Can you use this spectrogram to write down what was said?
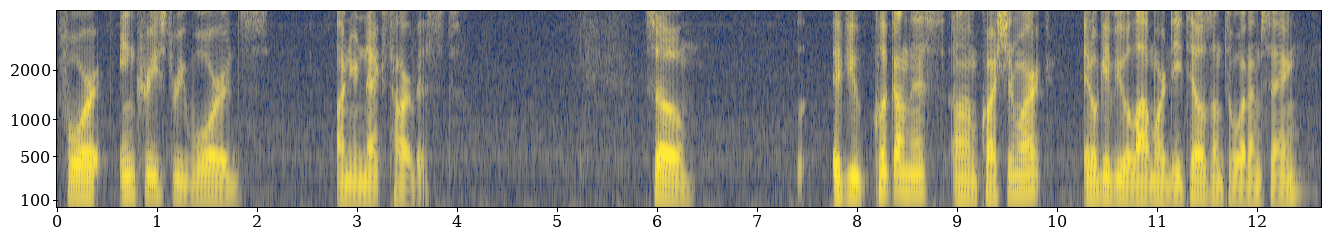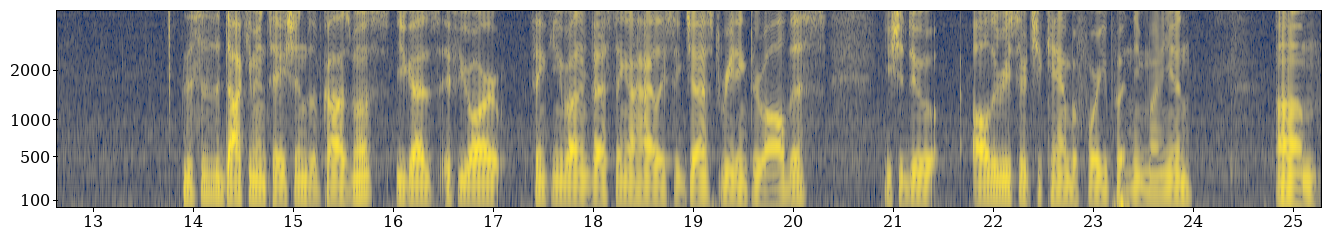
for increased rewards on your next harvest. So if you click on this um, question mark, it'll give you a lot more details onto what I'm saying. This is the documentations of Cosmos. You guys, if you are thinking about investing, I highly suggest reading through all this. You should do all the research you can before you put any money in. Um,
